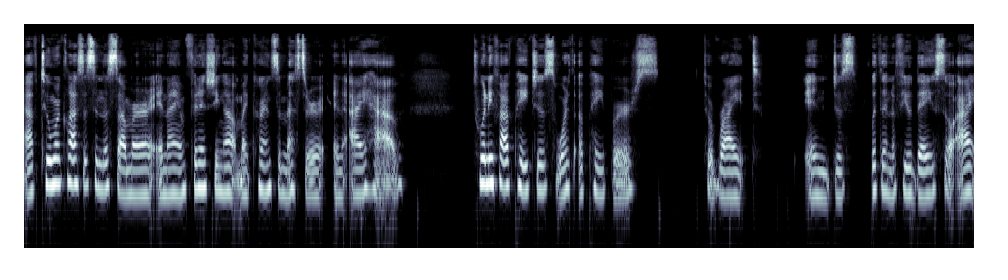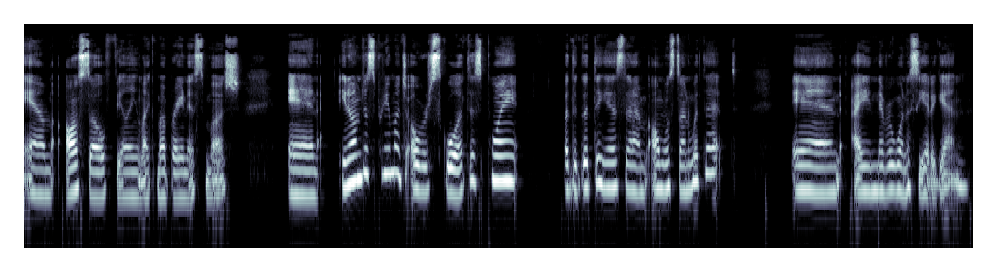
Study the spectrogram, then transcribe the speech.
I have two more classes in the summer, and I am finishing out my current semester, and I have 25 pages worth of papers to write in just within a few days. So I am also feeling like my brain is mush. And, you know, I'm just pretty much over school at this point. But the good thing is that I'm almost done with it and I never want to see it again.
